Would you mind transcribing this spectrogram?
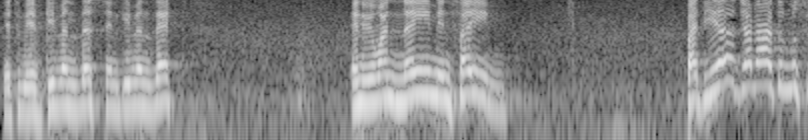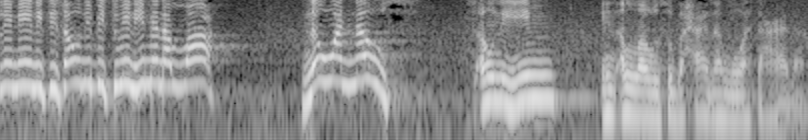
that we have given this and given that. And we want name and fame. But here, Jamaatul Muslimin, it is only between him and Allah. No one knows. It's only him and Allah subhanahu wa ta'ala.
